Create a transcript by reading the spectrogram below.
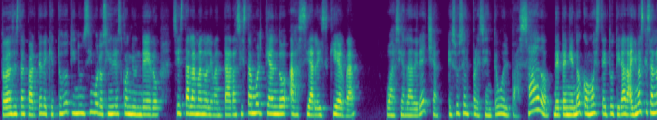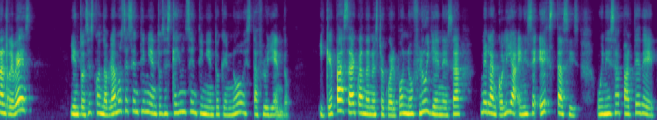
todas esta parte de que todo tiene un símbolo, si esconde un dedo, si está la mano levantada, si están volteando hacia la izquierda o hacia la derecha. Eso es el presente o el pasado, dependiendo cómo esté tu tirada. Hay unas que están al revés. Y entonces cuando hablamos de sentimientos es que hay un sentimiento que no está fluyendo ¿Y qué pasa cuando nuestro cuerpo no fluye en esa melancolía, en ese éxtasis o en esa parte de,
